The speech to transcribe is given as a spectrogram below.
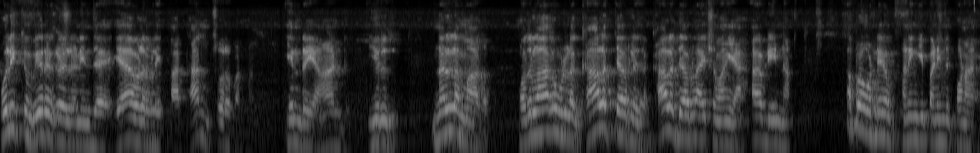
ஒலிக்கும் வீரர்கள் அணிந்த ஏவலர்களை பார்த்தான் சூரபன்மன் இன்றைய ஆண்டு இறுதி. நல்ல மாதம். முதலாக உள்ள காலத்தேவர்கள் காலத்தேவர்கள் ஆயிடுச்சு வாங்கியா? அப்படின்னா அப்புறம் உடனே வணங்கி பணிந்து போனாங்க.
